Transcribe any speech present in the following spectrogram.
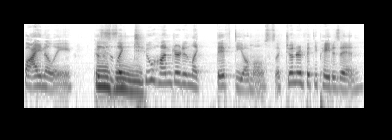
finally," because this is like hmm 200 and like 50 almost, like 250 pages in,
